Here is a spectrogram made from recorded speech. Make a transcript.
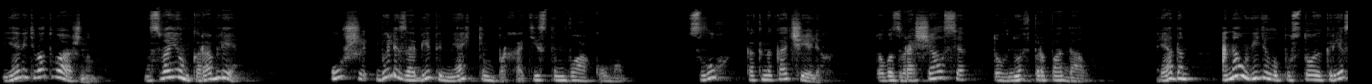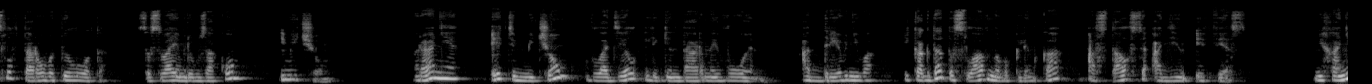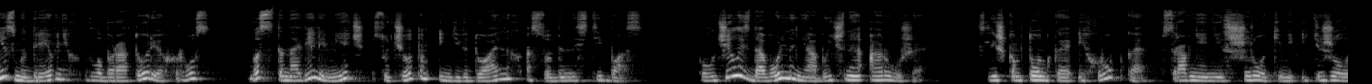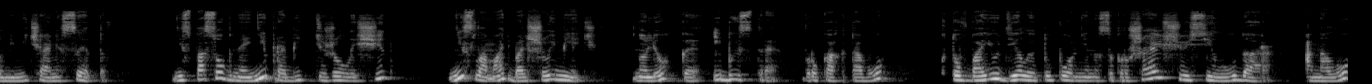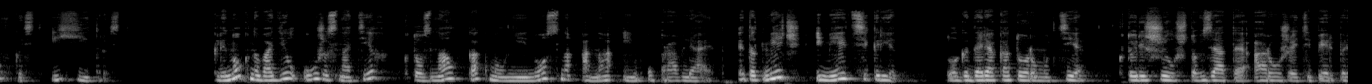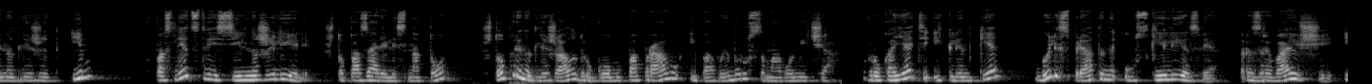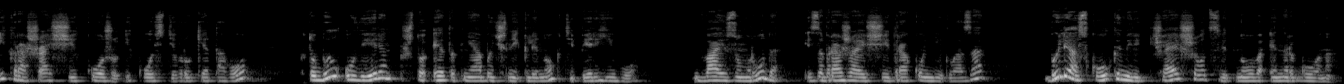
Я ведь в отважном, на своем корабле. Уши были забиты мягким бархатистым вакуумом. Слух, как на качелях, то возвращался, то вновь пропадал. Рядом она увидела пустое кресло второго пилота со своим рюкзаком и мечом. Ранее этим мечом владел легендарный воин. От древнего и когда-то славного клинка остался один эфес. Механизмы древних в лабораториях РОС восстановили меч с учетом индивидуальных особенностей баз. Получилось довольно необычное оружие. Слишком тонкое и хрупкое в сравнении с широкими и тяжелыми мечами сеттов, не способное ни пробить тяжелый щит, ни сломать большой меч, но легкое и быстрое в руках того, кто в бою делает упор не на сокрушающую силу удара, а на ловкость и хитрость. Клинок наводил ужас на тех, кто знал, как молниеносно она им управляет. Этот меч имеет секрет, благодаря которому те, кто решил, что взятое оружие теперь принадлежит им, впоследствии сильно жалели, что позарились на то, что принадлежало другому по праву и по выбору самого меча. В рукояти и клинке были спрятаны узкие лезвия, разрывающие и крошащие кожу и кости в руке того, кто был уверен, что этот необычный клинок теперь его. Два изумруда, изображающие драконьи глаза, были осколками редчайшего цветного энергона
